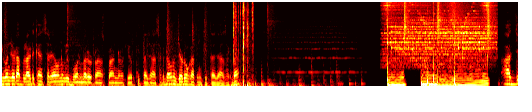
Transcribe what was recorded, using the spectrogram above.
ਈਵਨ ਜਿਹੜਾ ਬਲੱਡ ਕੈਂਸਰ ਹੈ ਉਹਨੂੰ ਵੀ ਬੋਨ ਮੈਰੋ ਟ੍ਰਾਂਸਪਲਾਂਟ ਨਾਲ ਕਿਉਰ ਕੀਤਾ ਜਾ ਸਕਦਾ ਉਹਨੂੰ ਜੜੋਂ ਖਤਮ ਕੀਤਾ ਜਾ ਸਕਦਾ। ਅੱਜ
